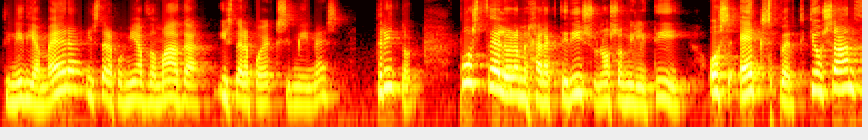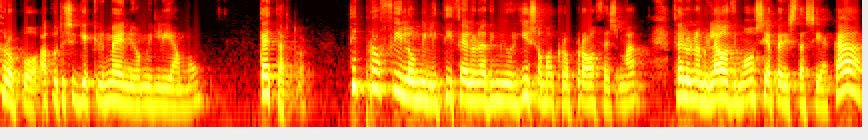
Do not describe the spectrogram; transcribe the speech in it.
την ίδια μέρα, ύστερα από μία εβδομάδα, ύστερα από έξι μήνες. Τρίτον, πώς θέλω να με χαρακτηρίσουν ως ομιλητή, ως expert και ως άνθρωπο από τη συγκεκριμένη ομιλία μου. Τέταρτον, τι προφίλ ομιλητή θέλω να δημιουργήσω μακροπρόθεσμα. Θέλω να μιλάω δημόσια περιστασιακά,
